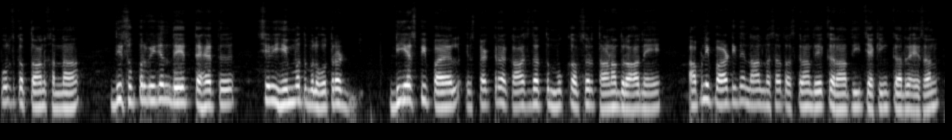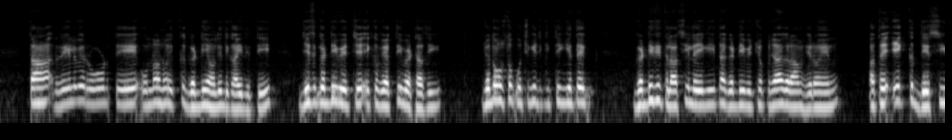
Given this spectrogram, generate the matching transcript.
ਪੁਲਿਸ ਕਪਤਾਨ ਖੰਨਾ ਦੀ ਸੁਪਰਵਿਜ਼ਨ ਦੇ ਤਹਿਤ ਸ਼੍ਰੀ ਹਿੰਮਤ ਮਲਹੋਤਰਾ ਡੀਐਸਪੀ ਪਾਇਲ, ਇੰਸਪੈਕਟਰ ਆਕਾਸ਼ ਦੱਤ, ਮੁੱਖ ਅਫਸਰ ਥਾਣਾ ਦੁਰਾਹਾ ਨੇ ਆਪਣੀ ਪਾਰਟੀ ਦੇ ਨਾਲ ਨਸ਼ਾ ਤਸਕਰਾਂ ਦੇ ਘਰਾਂ ਦੀ ਚੈਕਿੰਗ ਕਰ ਰਹੇ ਸਨ। ਤਾਂ ਰੇਲਵੇ ਰੋਡ ਤੇ ਉਹਨਾਂ ਨੂੰ ਇੱਕ ਗੱਡੀ ਆਉਂਦੀ ਦਿਖਾਈ ਦਿੱਤੀ, ਜਿਸ ਗੱਡੀ ਵਿੱਚ ਇੱਕ ਵਿਅਕਤੀ ਬੈਠਾ ਸੀ। ਜਦੋਂ ਉਸ ਤੋਂ ਪੁੱਛਗਿੱਛ ਕੀਤੀ ਗਈ ਤੇ ਗੱਡੀ ਦੀ ਤਲਾਸ਼ੀ ਲਈ ਗਈ ਤਾਂ ਗੱਡੀ ਵਿੱਚੋਂ 50 ਗ੍ਰਾਮ ਹੈਰੋਇਨ ਅਤੇ ਇੱਕ ਦੇਸੀ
